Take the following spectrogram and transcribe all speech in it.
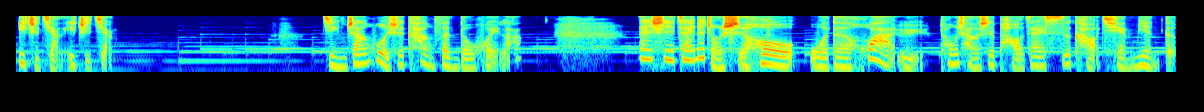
一直讲一直讲。紧张或者是亢奋都会啦。但是在那种时候，我的话语通常是跑在思考前面的，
